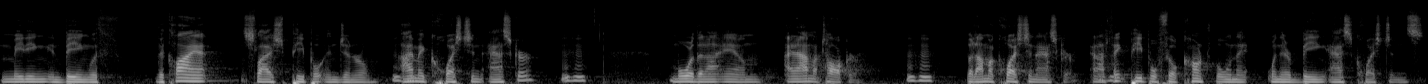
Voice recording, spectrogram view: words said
meeting and being with the client slash people in general. Mm-hmm. I'm a question asker mm-hmm. more than I am, and I'm a talker. Mm-hmm. But I'm a question asker, and I think people feel comfortable when they when they're being asked questions,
